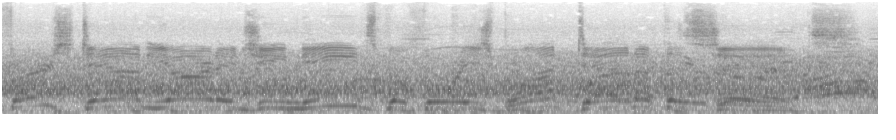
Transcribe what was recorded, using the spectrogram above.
first down yardage he needs before he's brought down at the six.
